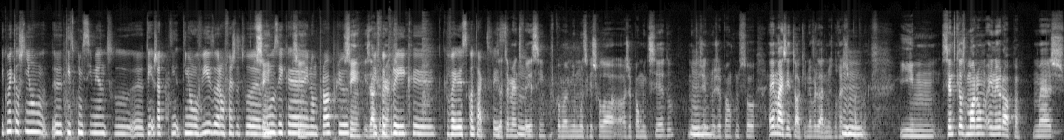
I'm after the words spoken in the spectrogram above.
E como é que eles tinham eh, tido conhecimento? ti- já ti- tinham ouvido? Eram fãs da tua Sim, música sim. em nome próprio? Sim, E foi exatamente. por aí que, que veio esse contacto? Foi? Exatamente, Hum. foi assim. Porque como a minha música chegou lá ao Japão muito cedo, muita Uhum. gente no Japão começou. É mais em Tóquio, na verdade, mas no resto do Uhum. Japão também. E hum, sendo que eles moram em, na Europa, mas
